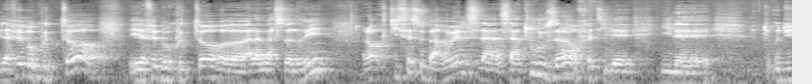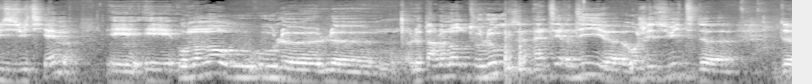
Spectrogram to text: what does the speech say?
il a fait beaucoup de tort. Il a fait beaucoup de tort euh, à la maçonnerie. Alors qui c'est ce Baruel c'est un, Toulousain en fait. Il est, il est du 18e. Et, au moment où, le, le, Parlement de Toulouse interdit aux jésuites de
